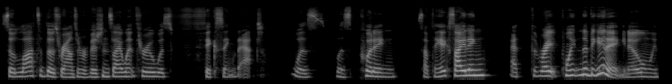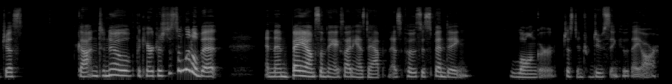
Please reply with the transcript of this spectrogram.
So lots of those rounds of revisions I went through was fixing that. Was was putting something exciting at the right point in the beginning, you know, when we've just gotten to know the characters just a little bit and then bam something exciting has to happen as opposed to spending longer just introducing who they are.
